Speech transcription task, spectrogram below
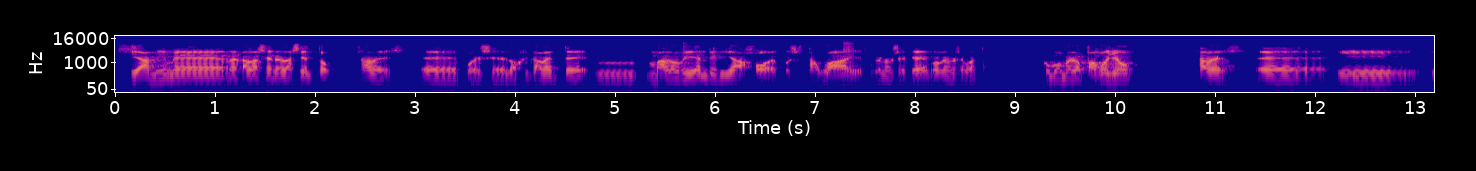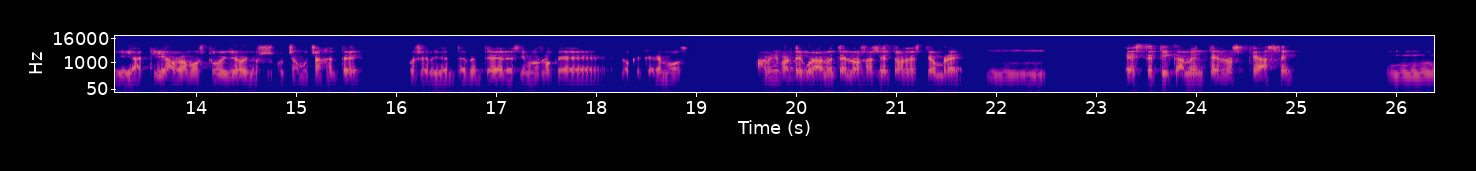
Si a mí me regalasen el asiento, ¿sabes? Eh, pues eh, lógicamente, mm, mal o bien diría, joder, pues está guay, porque no sé qué, porque no sé cuánta. Como me lo pago yo, ¿sabes? y, y, aquí hablamos tú y yo y nos escucha mucha gente, pues evidentemente decimos lo que, lo que queremos. A mí particularmente los asientos de este hombre, mm, estéticamente los que hace, mm,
